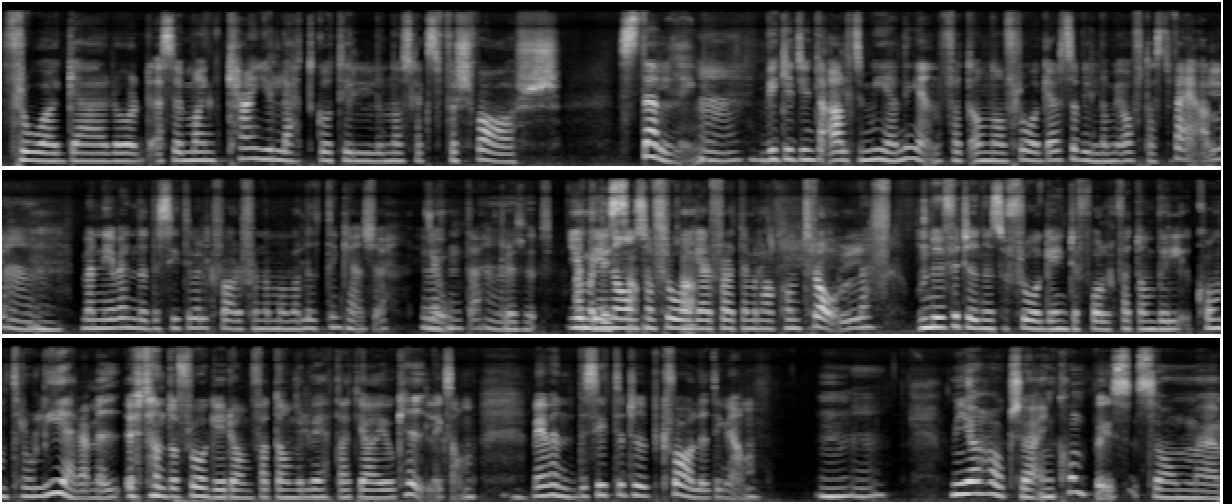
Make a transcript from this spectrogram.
frågar och alltså man kan ju lätt gå till någon slags försvarsställning. Mm. Vilket ju inte alls är meningen för att om någon frågar så vill de ju oftast väl. Mm. Men jag vet inte, det sitter väl kvar från när man var liten kanske. Jag vet Jo. inte. Mm. Precis. att det är någon sant. som frågar för att den vill ha kontroll. Och nu för tiden så frågar inte folk för att de vill kontrollera mig utan då frågar ju de för att de vill veta att jag är okej liksom. Men jag vet inte, det sitter typ kvar lite grann. Ja. Mm. Mm. Men jag har också en kompis som eh,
